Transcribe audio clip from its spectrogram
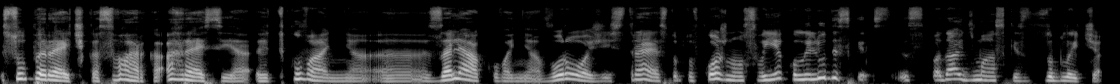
суперечка, сварка, агресія, е, цькування, е, залякування, ворожість, стрес, тобто в кожного своє, коли люди спадають з маски з обличчя,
